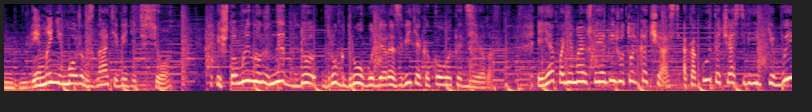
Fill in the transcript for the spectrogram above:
угу. и мы не можем знать и видеть все, и что мы нужны друг другу для развития какого-то дела – и я понимаю, что я вижу только часть, а какую-то часть видите вы,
